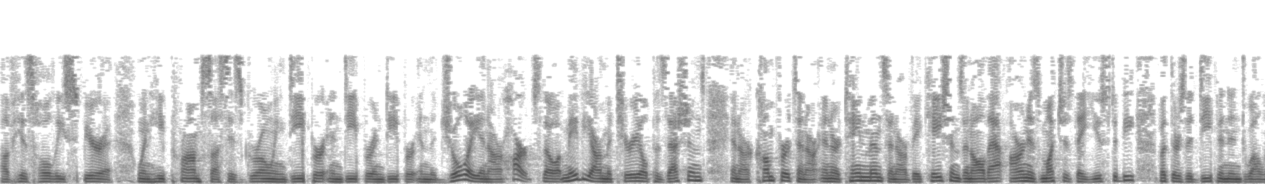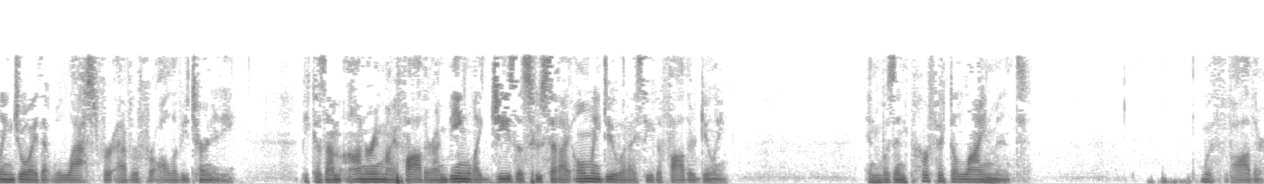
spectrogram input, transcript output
of His Holy Spirit when He prompts us is growing deeper and deeper and deeper. And the joy in our hearts, though maybe our material possessions and our comforts and our entertainments and our vacations and all that aren't as much as they used to be, but there's a deep and indwelling joy that will last forever for all of eternity because I'm honoring my Father. I'm being like Jesus, who said, I only do what I see the Father doing, and was in perfect alignment with the Father.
